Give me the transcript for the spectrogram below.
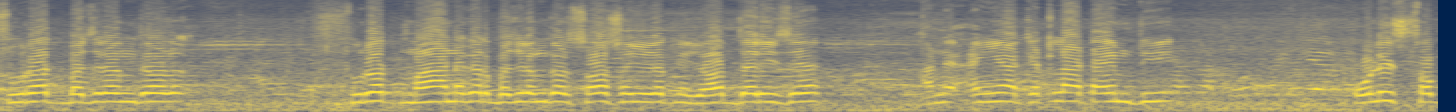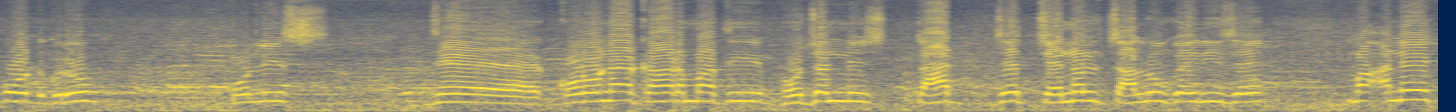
સુરત બજરંગદળ, સુરત મહાનગર બજરંગદળ સહસંયોજકની જવાબદારી છે. અને અહીંયા કેટલા ટાઈમથી પોલીસ સપોર્ટ ગ્રુપ, પોલીસ જે કોરોના કાળમાંથી ભોજનની સ્ટાર્ટ જે ચેનલ ચાલુ કરી છે એમાં અનેક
